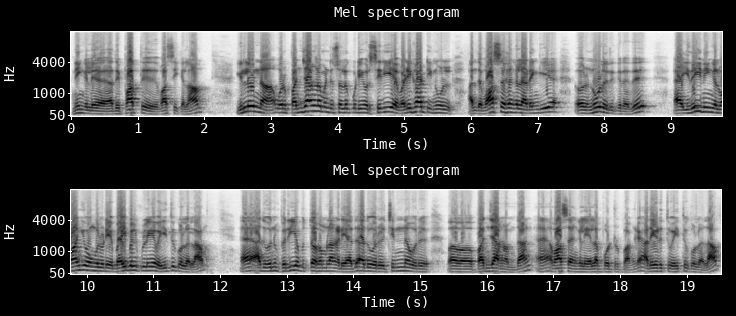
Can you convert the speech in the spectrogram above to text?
நீங்கள் அதை பார்த்து வாசிக்கலாம். இல்லைன்னா ஒரு பஞ்சாங்கம் என்று சொல்லக்கூடிய ஒரு சிறிய வழிகாட்டி நூல் அந்த வாசகங்கள் அடங்கிய ஒரு நூல் இருக்கிறது. இதை நீங்கள் வாங்கி உங்களுடைய பைபிள்குள்ளேயே வைத்து கொள்ளலாம். அது ஒன்றும் பெரிய புத்தகம்லாம் கிடையாது. அது ஒரு சின்ன ஒரு பஞ்சாங்கம் தான் வாசகங்களை எல்லாம் போட்டிருப்பாங்க. அதை எடுத்து வைத்து கொள்ளலாம்.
